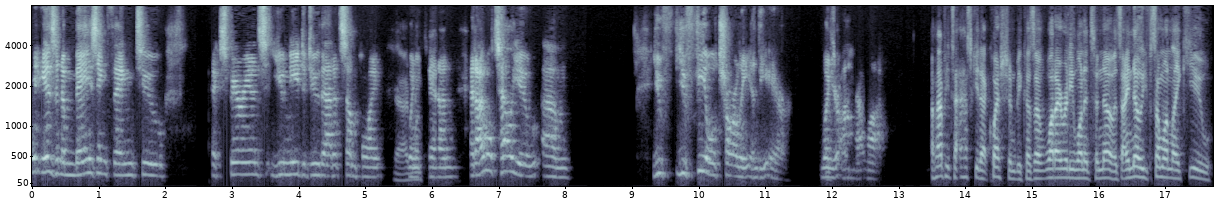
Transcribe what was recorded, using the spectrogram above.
It is an amazing thing to experience you need to do that at some point Yeah, when you can and i will tell you um, you you feel charlie in the air when you're on that lot I'm happy to ask you that question because of what I really wanted to know is I know someone like you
